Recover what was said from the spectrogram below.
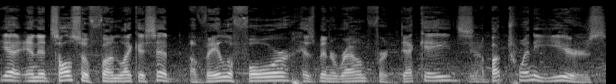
Yeah, and it's also fun. Like I said, Availa 4 has been around for decades, yeah. about 20 years,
